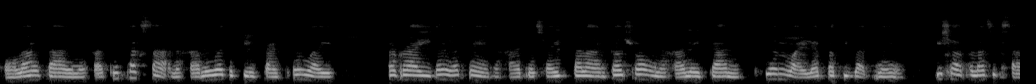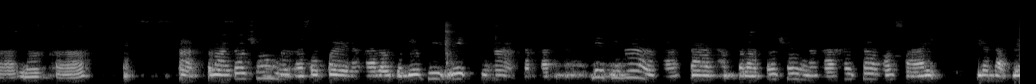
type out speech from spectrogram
ของร่างกายนะคะ ทุกทักษะนะคะ ไม่ว่าจะเป็นการเคลื่อนไหวอะไรก็แล้วแต่นะคะ จะใช้ตารางเก้าช่องนะคะ ในการเคลื่อนไหวและปฏิบัติในวิชาพละศึกษานะคะอะตารางเก้าช่องนะคะต่อไปนะคะ เราจะเริ่มที่เลขที่ห้านะคะ เลขที่ห้านะคะ การทำตารางเก้าช่องนะคะ ให้ก้าวเท้าซ้ายเป็นอันดับแร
